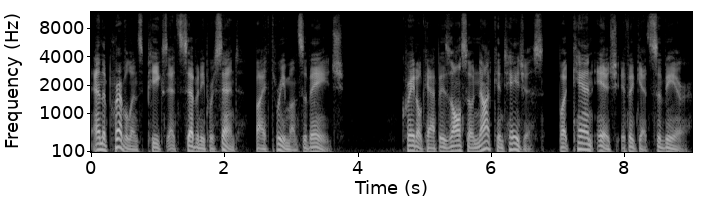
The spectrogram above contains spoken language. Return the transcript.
and the prevalence peaks at 70% by three months of age. Cradle cap is also not contagious, but can itch if it gets severe.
